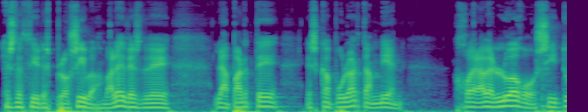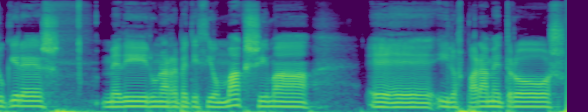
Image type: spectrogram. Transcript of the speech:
es decir, explosiva, ¿vale? Desde la parte escapular también. Joder, a ver, luego, si tú quieres medir una repetición máxima eh, y los parámetros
